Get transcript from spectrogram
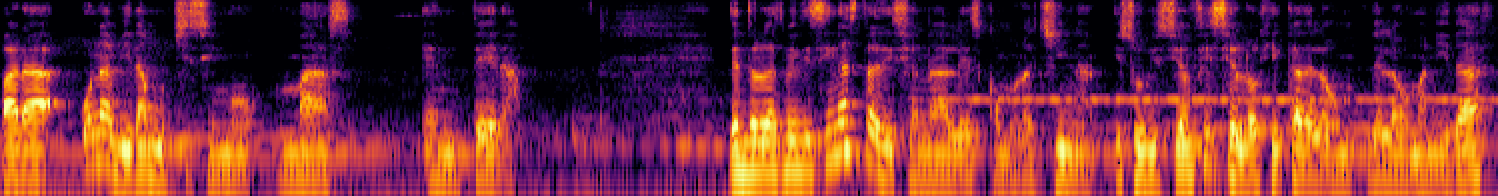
para una vida muchísimo más entera. Dentro de las medicinas tradicionales como la china y su visión fisiológica de la, de la humanidad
